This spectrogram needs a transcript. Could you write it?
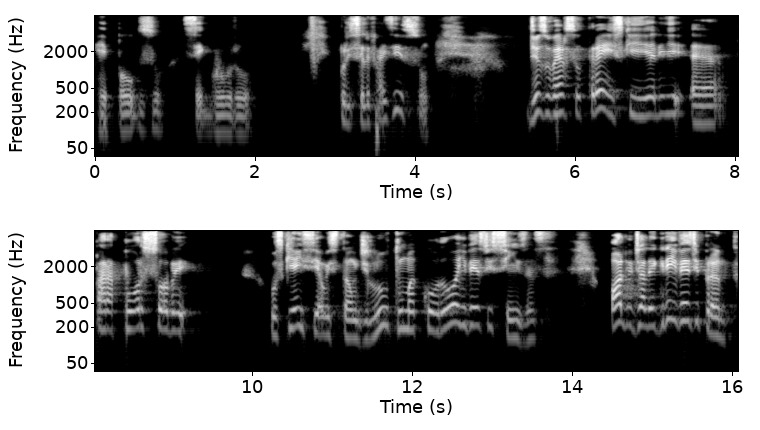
repouso seguro. Por isso ele faz isso. Diz o verso 3 que ele, é, para pôr sobre os que em Sião estão de luto, uma coroa em vez de cinzas óleo de alegria em vez de pranto,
